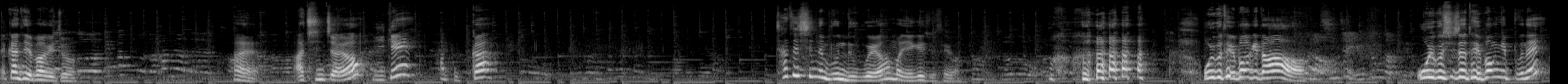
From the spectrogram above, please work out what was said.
약간 대박이죠? 이거 생각보다 하면은 네. 과하지 않아가지고 아 진짜요? 이게? 한번 볼까? 찾으시는 분 누구예요? 한번 얘기해 주세요. 저도 얼마 오 이거 대박이다. 진짜 요즘 같아요. 오 이거 진짜 대박 예쁘네?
